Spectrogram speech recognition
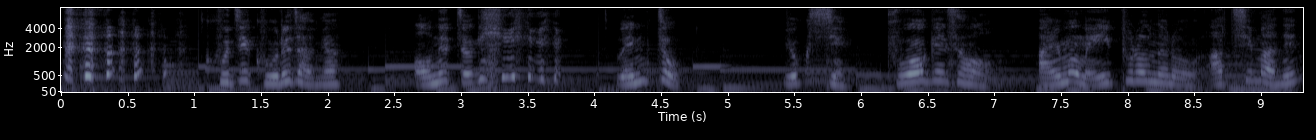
굳이 고르자면 어느 쪽이? 왼쪽. 역시 부엌에서 알몸 에이프론으로 아침하는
